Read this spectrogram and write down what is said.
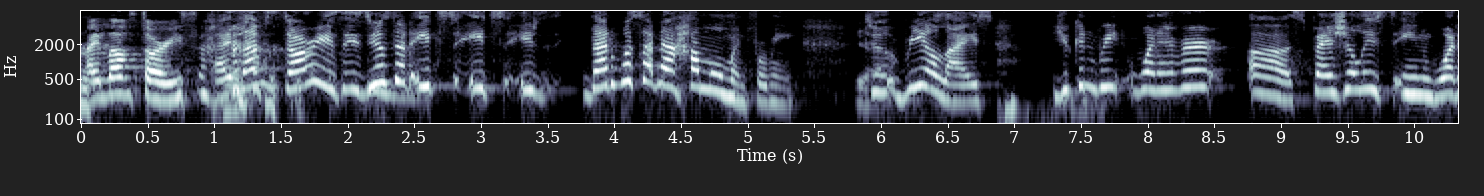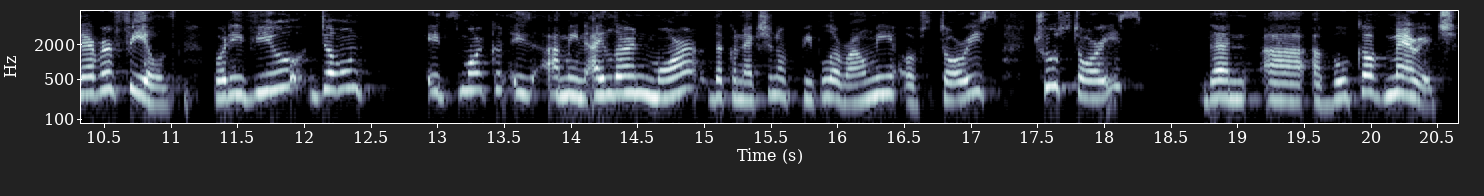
I love stories. I love stories. It's just that it's, it's, it's that was an aha moment for me yeah. to realize you can read whatever uh, specialist in whatever field, but if you don't it's more i mean i learned more the connection of people around me of stories true stories than uh, a book of marriage.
